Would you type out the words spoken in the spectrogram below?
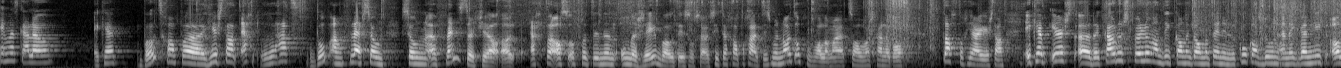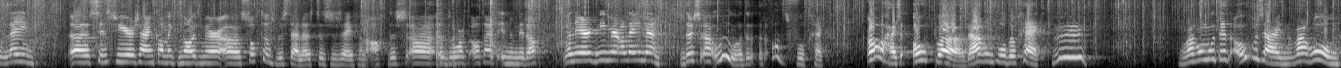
Hey met Carlo. Ik heb boodschappen. Hier staat echt laat dop aan fles. Zo'n zo'n uh, venstertje. Uh, echt alsof het in een onderzeeboot is of zo. Het ziet er grappig uit. Het is me nooit opgevallen, maar het zal waarschijnlijk al 80 jaar hier staan. Ik heb eerst de koude spullen, want die kan ik dan meteen in de koelkast doen. En ik ben niet alleen. sinds we hier zijn kan ik nooit meer s ochtends bestellen tussen 7 en 8. Dus het wordt altijd in de middag wanneer ik niet meer alleen ben. Dus oeh, oh, het voelt gek. Oh, hij is open. Daarom voelt het gek. Hmm. Waarom moet dit open zijn? Waarom?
